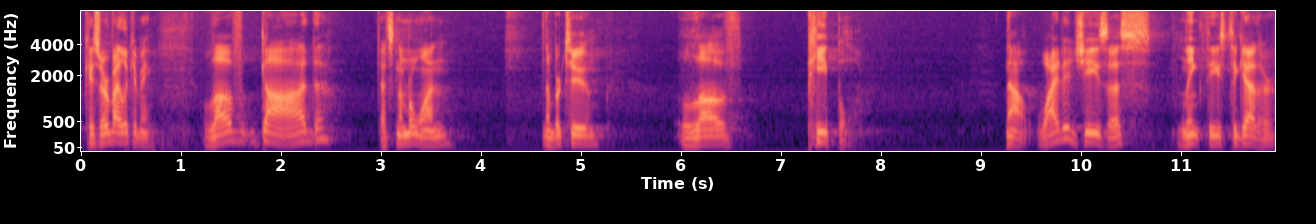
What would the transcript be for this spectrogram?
Okay, so everybody look at me. Love God, that's number one. Number two, love people. Now, why did Jesus link these together?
